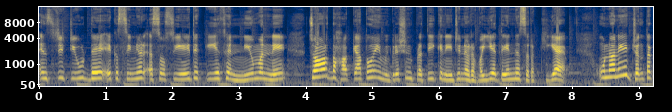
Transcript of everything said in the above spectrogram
ਇੰਸਟੀਚਿਊਟ ਦੇ ਇੱਕ ਸੀਨੀਅਰ ਐਸੋਸੀਏਟ ਕੀਥ ਨਿਊਮਨ ਨੇ ਚਾਰ ਦਹਾਕਿਆਂ ਤੋਂ ਇਮੀਗ੍ਰੇਸ਼ਨ ਪ੍ਰਤੀ ਕੈਨੇਡੀਅਨ ਰਵੱਈਏ ਤੇ ਨਜ਼ਰ ਰੱਖੀ ਹੈ। ਉਹਨਾਂ ਨੇ ਜਨਤਕ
